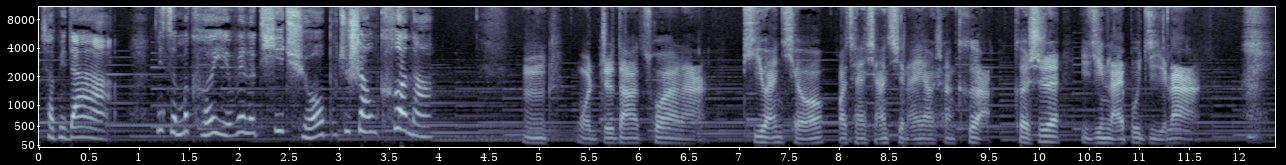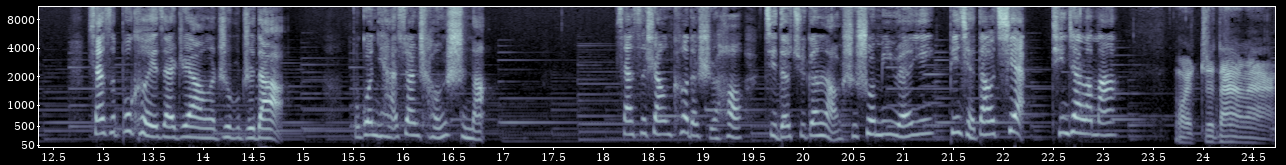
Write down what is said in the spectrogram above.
小皮蛋啊，你怎么可以为了踢球不去上课呢？嗯，我知道错了，踢完球我才想起来要上课，可是已经来不及啦。唉，下次不可以再这样了，知不知道？不过你还算诚实呢。下次上课的时候，记得去跟老师说明原因，并且道歉，听见了吗？我知道了，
